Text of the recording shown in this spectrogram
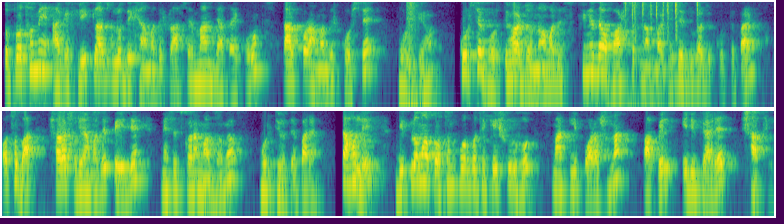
তো প্রথমে আগে ফ্রি ক্লাসগুলো দেখে আমাদের ক্লাসের মান যাচাই করুন, তারপর আমাদের কোর্সে ভর্তি হন। কোর্সে ভর্তি হওয়ার জন্য আমাদের স্ক্রিনে দেওয়া হোয়াটসঅ্যাপ নাম্বারটিতে যোগাযোগ করতে পারেন অথবা সরাসরি আমাদের পেজে মেসেজ করার মাধ্যমেও ভর্তি হতে পারেন। তাহলে ডিপ্লোমা প্রথম পর্ব থেকে শুরু হোক, স্মার্টলি পড়াশোনা, পাপেল এডুকেয়ারের সাথে।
